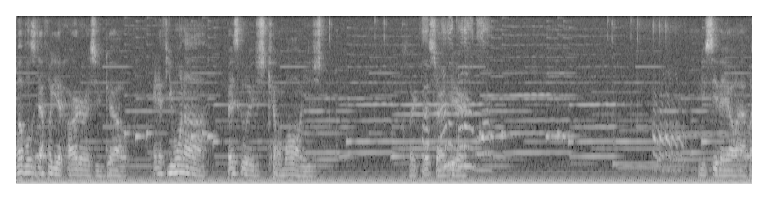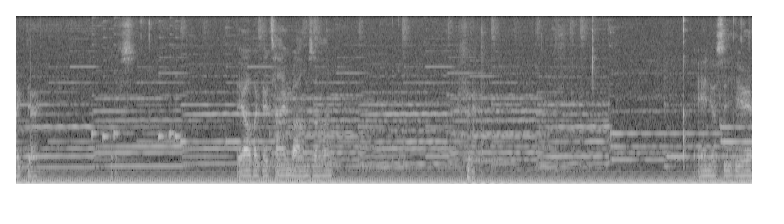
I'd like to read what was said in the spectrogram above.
levels definitely get harder as you go. And if you want to basically just kill them all, you just Click this right here. You see they all have like their have like their time bombs on. and you'll see here.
